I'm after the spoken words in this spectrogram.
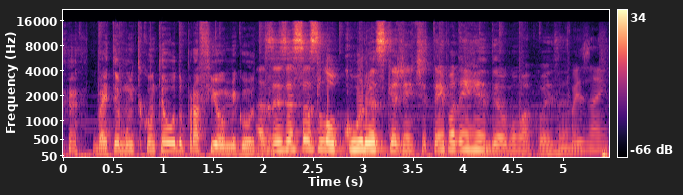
Vai ter muito conteúdo pra filme, Guta. Às vezes essas loucuras que a gente tem podem render alguma coisa, né? Pois é.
